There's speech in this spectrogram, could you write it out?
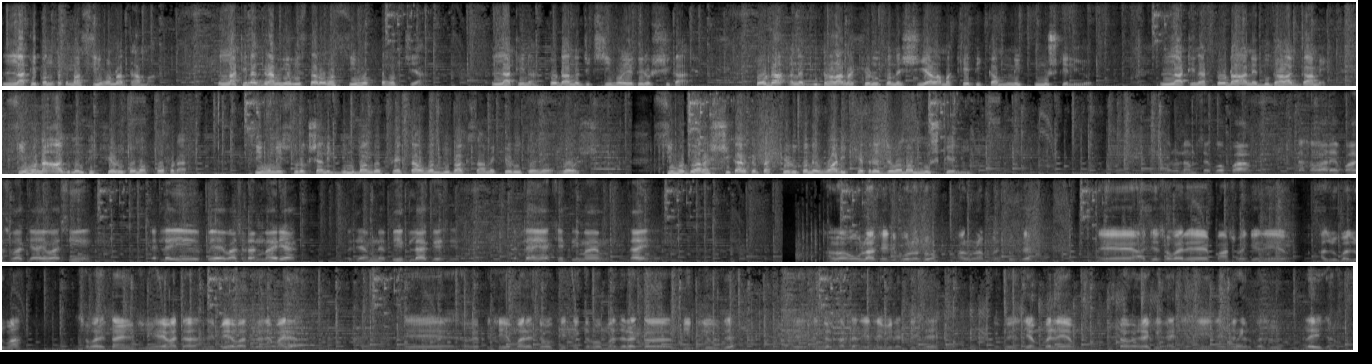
લાઠી પંથકમાં સિંહોના ધામા. લાઠીના ગ્રામ્ય વિસ્તારોમાં સિંહો પહોંચ્યા. લાઠીના ટોડા નજીક સિંહોએ કર્યો શિકાર. ટોડા અને ગુધાળાના ખેડૂતોને શિયાળામાં ખેતી કામની મુશ્કેલીઓ. લાઠીના ટોડા અને દુધાળા ગામે સિંહોના આગમનથી ખેડૂતોમાં ફફડાટ. સિંહોની સુરક્ષાની ગુલબાંગો ફેંકતા વન વિભાગ સામે ખેડૂતોનો રોષ. સિંહો દ્વારા શિકાર કરતા ખેડૂતોને વાડી ખેતરે જવામાં મુશ્કેલી. નામ છે ગોપા ને સવારે પાંચ વાગે આવ્યા સિંહ એટલે એ બે વાસડાને માર્યા. પછી અમને બીક લાગે છે. એટલે અહીંયા ખેતીમાં એમ થાય છે. હાલો, હું લાઠીથી બોલું છું. મારું નામ મનસુખ છે. ને આજે સવારે પાંચ વાગ્યાની આજુબાજુમાં સવારે ત્રણ સિંહ આવ્યા હતા ને બે વાસડાને માર્યા. ને હવે પછી અમારે તો ખેતી કરવામાં જરાક બીક જેવું છે. અને જંગલ ખાતાની એટલી વિનંતી છે કે ભાઈ જેમ બને એમ ઉતાવળ રાખીને નાખી સિંહને જંગલ બાજુ લઈ જાઓ.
